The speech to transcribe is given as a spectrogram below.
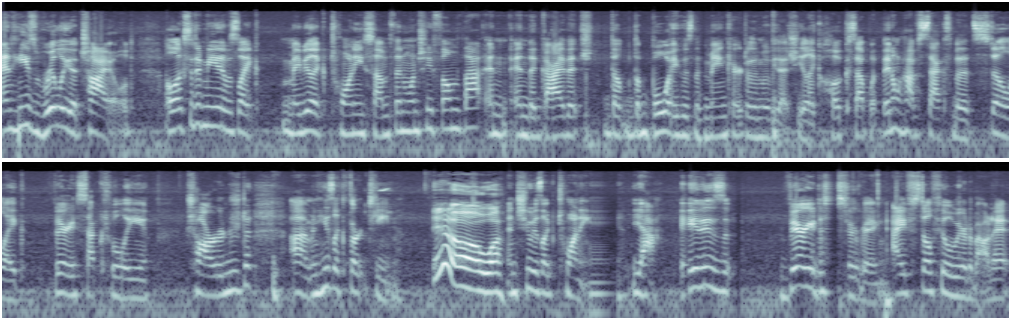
and he's really a child. Alexa Demie was like maybe like 20 something when she filmed that, and and the guy that sh- the the boy who's the main character of the movie that she like hooks up with, they don't have sex, but it's still like very sexually charged, um, and he's like 13 Ew. and she was like 20. Yeah, it is very disturbing. I still feel weird about it.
